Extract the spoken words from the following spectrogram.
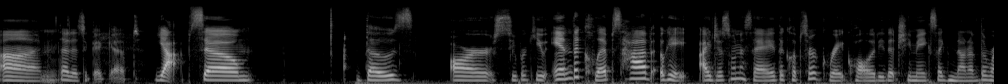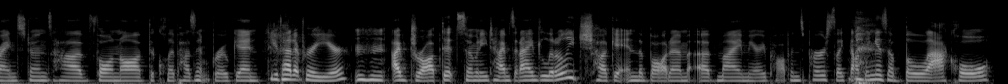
Um that is a good gift. yeah. So those are super cute. And the clips have okay, I just want to say the clips are great quality that she makes. Like none of the rhinestones have fallen off. The clip hasn't broken. You've had it for a year? hmm I've dropped it so many times and I literally chuck it in the bottom of my Mary Poppins purse. Like that thing is a black hole.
